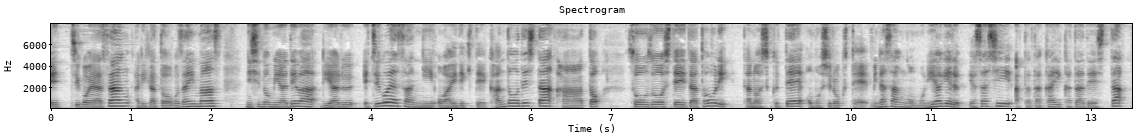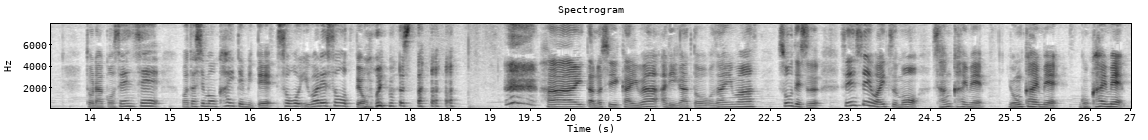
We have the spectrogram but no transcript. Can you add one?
越後屋さんありがとうございます。西宮ではリアル越後屋さんにお会いできて感動でした。ハート。想像していた通り楽しくて面白くて皆さんを盛り上げる優しい温かい方でした。トラコ先生私も書いてみてそう言われそうって思いました。はい楽しい会話ありがとうございます。そうです。先生はいつも3回目4回目5回目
